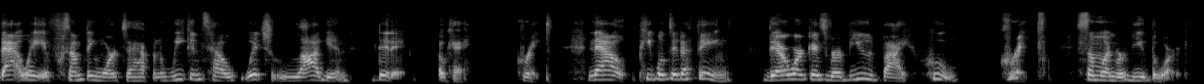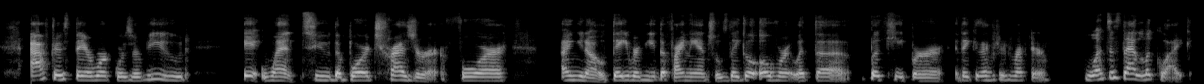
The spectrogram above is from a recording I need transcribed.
That way, if something were to happen, we can tell which login did it. Okay, great. Now, people did a thing. Their work is reviewed by who? Great. Someone reviewed the work. After their work was reviewed, it went to the board treasurer for and you know they review the financials they go over it with the bookkeeper the executive director. What does that look like?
